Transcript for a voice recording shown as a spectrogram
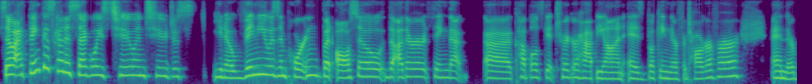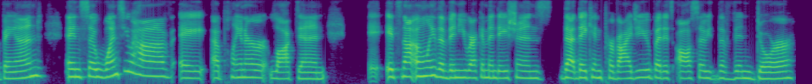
so I think this kind of segues too into just, you know, venue is important, but also the other thing that uh, couples get trigger happy on is booking their photographer and their band. And so once you have a, a planner locked in, it's not only the venue recommendations that they can provide you, but it's also the vendor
